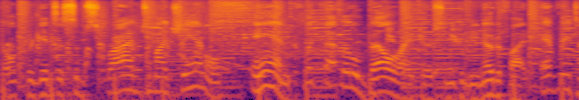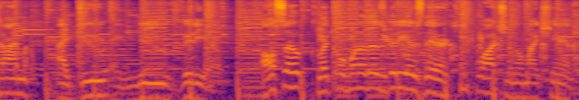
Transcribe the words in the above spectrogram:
Don't forget to subscribe to my channel and click that little bell right there so you can be notified every time I do a new video. Also, click on one of those videos there. Keep watching on my channel.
